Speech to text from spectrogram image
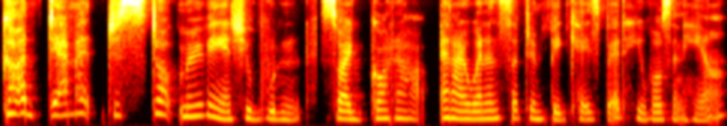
God damn it, just stop moving. And she wouldn't. So I got up and I went and slept in Big K's bed. He wasn't here.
